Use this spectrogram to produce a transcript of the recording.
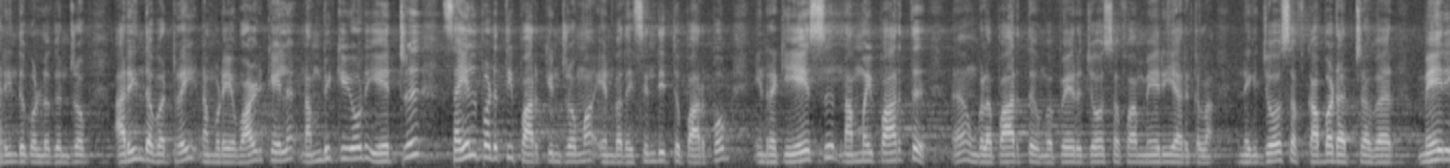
அறிந்து கொள்ளுகின்றோம். அறிந்தவற்றை நம்முடைய வாழ்க்கையில் நம்பிக்கையோடு ஏற்று செயல்படுத்தி பார்க்கின்றோமா என்பதை சிந்தித்து பார்ப்போம். இன்றைக்கு இயேசு நம்மை பார்த்து உங்களை பார்த்து உங்கள் பேர் ஜோசஃபா மேரியா இருக்கலாம். இன்னைக்கு ஜோசப் கபடற்றவர் மேரி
